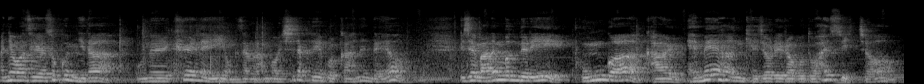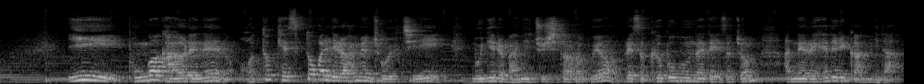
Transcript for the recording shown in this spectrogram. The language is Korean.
안녕하세요 소꾸입니다. 오늘 Q&A 영상을 한번 시작해 볼까 하는데요. 이제 많은 분들이 봄과 가을 애매한 계절이라고도 할 수 있죠. 이 봄과 가을에는 어떻게 습도 관리를 하면 좋을지 문의를 많이 주시더라고요. 그래서 그 부분에 대해서 좀 안내를 해드릴까 합니다.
